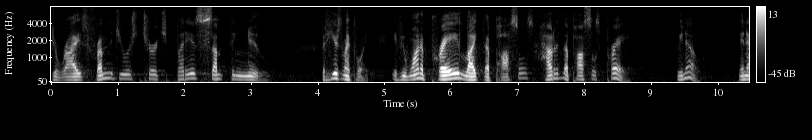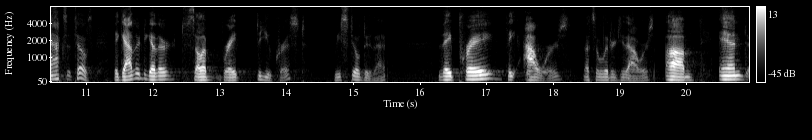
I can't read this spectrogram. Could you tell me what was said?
derives from the Jewish church, but is something new. But here's my point. If you want to pray like the apostles, how did the apostles pray? We know. In Acts it tells. They gathered together to celebrate the Eucharist. We still do that. They pray the hours. That's the liturgy of the hours. Um, and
